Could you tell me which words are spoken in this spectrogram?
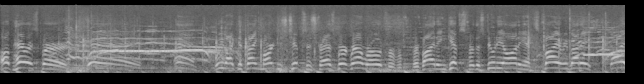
of Harrisburg. Yay! And we'd like to thank Martin's Chips and Strasburg Railroad for providing gifts for the studio audience. Bye, everybody. Bye,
